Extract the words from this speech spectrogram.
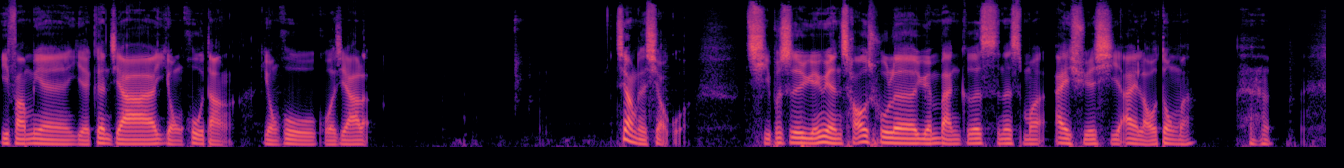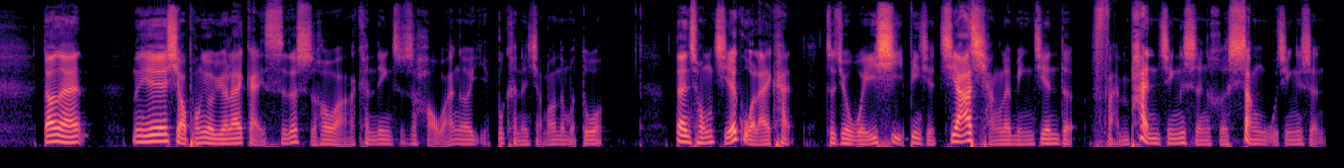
一方面也更加拥护党、拥护国家了。这样的效果，岂不是远远超出了原版歌词那什么爱学习、爱劳动吗？呵呵。当然，那些小朋友原来改词的时候啊，肯定只是好玩而已，不可能想到那么多。但从结果来看，这就维系并且加强了民间的反叛精神和尚武精神。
